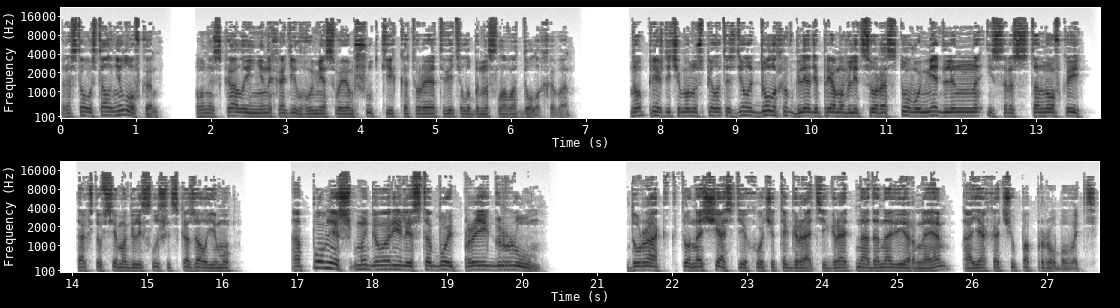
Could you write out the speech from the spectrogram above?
Ростову стало неловко. Он искал и не находил в уме своем шутки, которая ответила бы на слова Долохова. Но прежде чем он успел это сделать, Долохов, глядя прямо в лицо Ростову, медленно и с расстановкой, так что все могли слышать, сказал ему, «А помнишь, мы говорили с тобой про игру?» Дурак, кто на счастье хочет играть. Играть надо, наверное, а я хочу попробовать.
